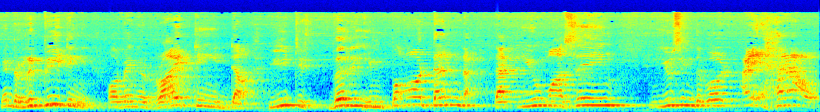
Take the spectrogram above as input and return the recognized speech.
when you're repeating or when you're writing it down. It is very important that you are saying, using the word I have.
